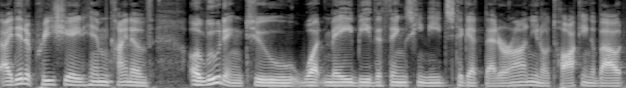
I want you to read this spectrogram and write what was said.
I did appreciate him kind of alluding to what may be the things he needs to get better on, you know, talking about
